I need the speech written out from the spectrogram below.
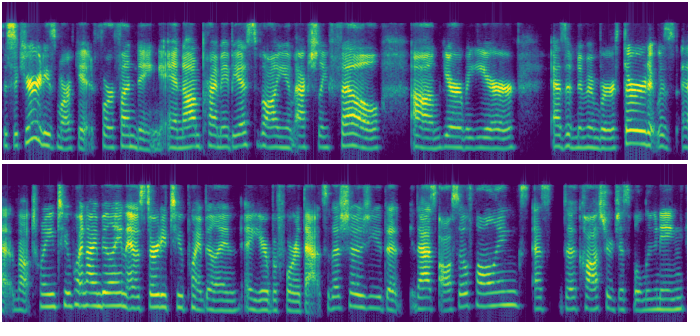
the securities market for funding, and non-prime ABS volume actually fell um, year over year as of November 3rd, it was at about 22.9 billion. It was 32 billion a year before that. So that shows you that that's also falling as the costs are just ballooning.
